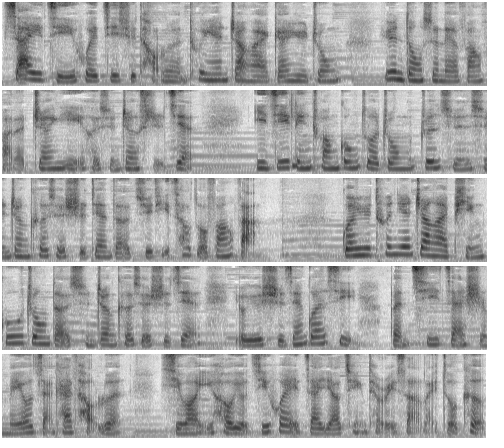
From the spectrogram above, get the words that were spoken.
下一集会继续讨论吞咽障碍干预中运动训练方法的争议和循证实践，以及临床工作中遵循循证科学实践的具体操作方法。关于吞咽障碍评估中的循证科学实践，由于时间关系，本期暂时没有展开讨论。希望以后有机会再邀请 Teresa 来做客。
